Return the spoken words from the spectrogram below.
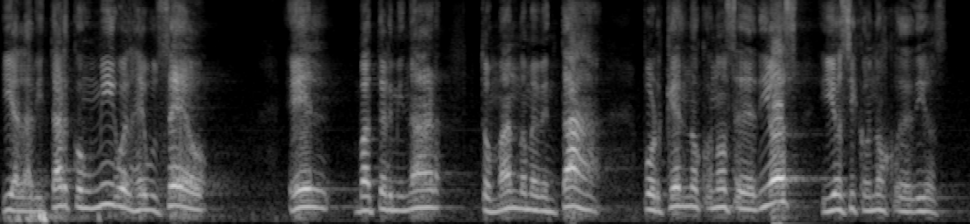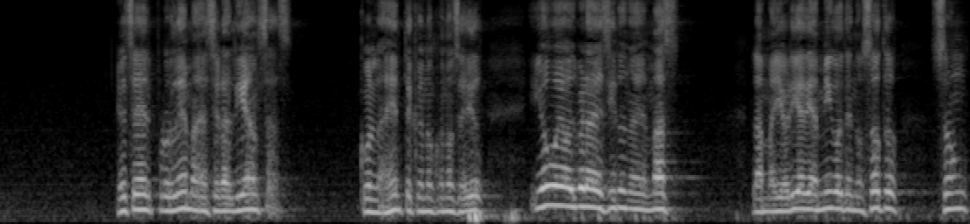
Y al habitar conmigo el jebuseo, Él va a terminar tomándome ventaja, porque Él no conoce de Dios y yo sí conozco de Dios. Ese es el problema de hacer alianzas con la gente que no conoce a Dios. Y yo voy a volver a decir una vez más, la mayoría de amigos de nosotros son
